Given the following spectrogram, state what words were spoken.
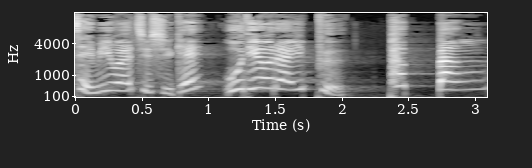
재미와 지식의 오디오 라이프. 팝빵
